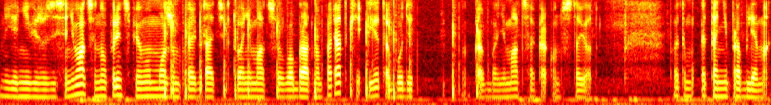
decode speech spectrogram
Я не вижу здесь анимации, но в принципе мы можем проиграть эту анимацию в обратном порядке, и это будет как бы анимация, как он встает. Поэтому это не проблема.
